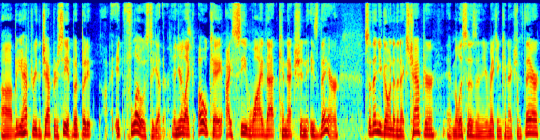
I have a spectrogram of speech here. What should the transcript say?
Uh, but you have to read the chapter to see it. But but it it flows together, and you're like, oh, okay, I see why that connection is there. So then you go into the next chapter, and Melissa's, and you're making connections there,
